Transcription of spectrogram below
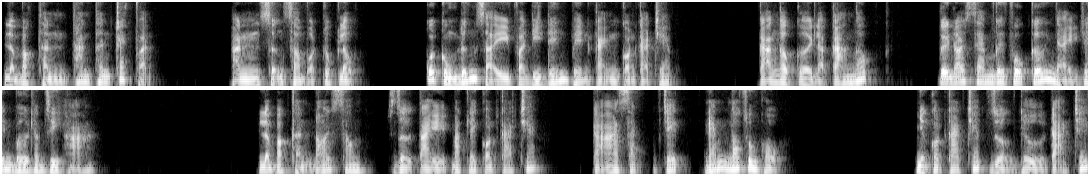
Lâm Bắc Thần than thân trách phận. Hắn sững sờ một lúc lâu, cuối cùng đứng dậy và đi đến bên cạnh con cá chép. Cá ngốc ơi là cá ngốc, ngươi nói xem ngươi vô cớ nhảy lên bờ làm gì hả? Lâm Bắc Thần nói xong, giơ tay bắt lấy con cá chép, đã sắp chết ném nó xuống hồ. Nhưng con cá chép dường như đã chết,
